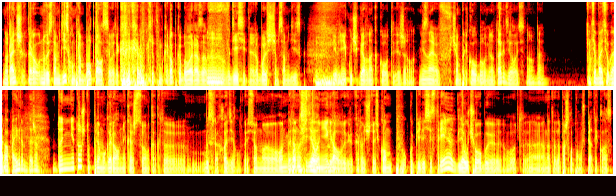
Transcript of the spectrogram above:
Ну, раньше короб... ну, то есть там диск, он прям болтался в этой коробке. Там коробка была раза mm-hmm. в 10, наверное, больше, чем сам диск. Mm-hmm. И в ней куча говна какого-то лежала. Не знаю, в чем прикол был именно так делать, но да. У тебя батя угорал по играм тоже? Да не то, что прям угорал, мне кажется, он как-то быстро охладел. То есть он, он, Потому он что... сидел и не играл в игры, короче. То есть комп купили сестре для учебы, вот, она тогда пошла, по-моему, в пятый класс,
